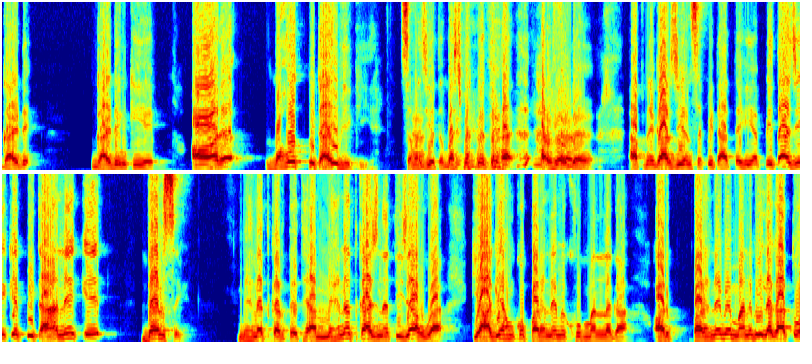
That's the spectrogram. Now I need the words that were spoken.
गाइडिंग गाइडिंग किए और बहुत पिटाई भी की है समझिए तो बचपन में तो हर लोग अपने गार्जियन से पिटाते ही है। पिताजी के पिटाने के डर से मेहनत करते थे अब मेहनत का आज नतीजा हुआ कि आगे हमको पढ़ने में खूब मन लगा और पढ़ने में मन भी लगा तो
